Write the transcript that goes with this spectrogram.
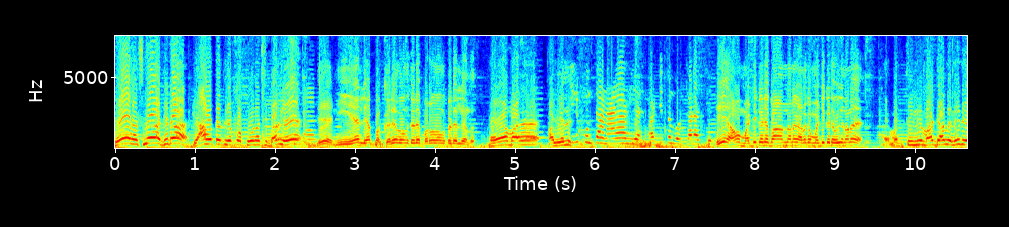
ಏ ಲಕ್ಷ್ಮಿ ಗಿಡ ಯಾವತ್ತಪ್ಪ ಫೋನ್ ಹಚ್ಚಿ ಬರ್ಲಿ? ಏ ನೀ ಏನ್ ಲೇಪ ಕರೆಯೋದ್ ಒಂದ್ ಕಡೆ ಬರೋದ್ ಒಂದ್ ಕಡೆ ಅಲ್ಲಿ ಅಂದ? ಏ ಮಾರ ಅಲ್ಲಿ ಎಲ್ಲಿ? ಏ ಅವ ಮಡ್ಡಿ ಕಡೆ ಬಾ ಅಂದ ಅದಕ್ಕೆ ಮಡ್ಡಿ ಕಡೆ ಹೋಗಿ ನಾನು ಮತ್ತೆ ಇಲ್ಲಿ ಮಾತು ಅಲ್ಲ ಇದೆ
